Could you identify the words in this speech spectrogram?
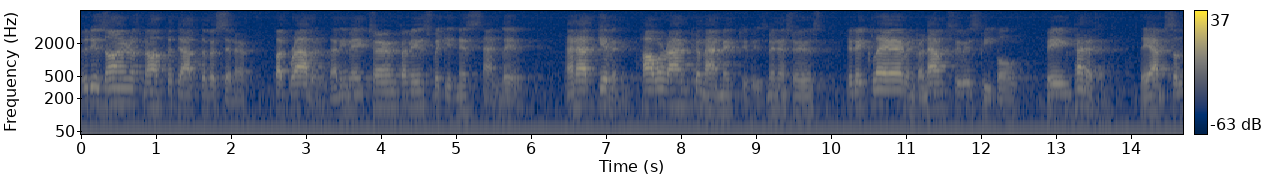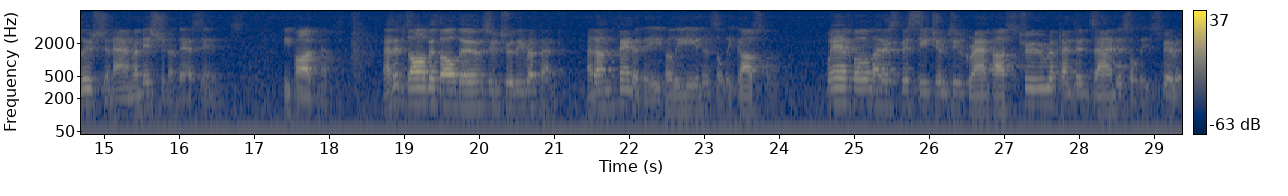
who desireth not the death of a sinner, but rather that he may turn from his wickedness and live, and hath given power and commandment to his ministers to declare and pronounce to his people, being penitent, the absolution and remission of their sins. He pardoneth and absolveth all those who truly repent and unfeignedly believe his holy gospel. Wherefore let us beseech him to grant us true repentance and his Holy Spirit,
